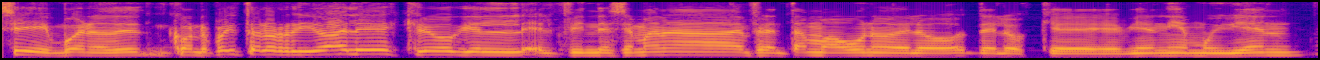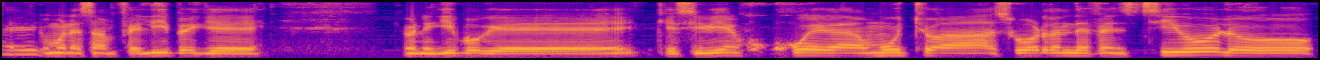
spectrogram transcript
Sí, bueno, de- con respecto a los rivales, creo que el, el fin de semana enfrentamos a uno de los, de los que venían muy bien, eh, como era San Felipe, que que un equipo que, que si bien juega mucho a, su orden defensivo, lo,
